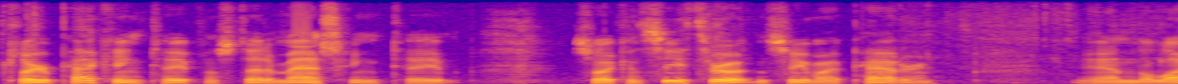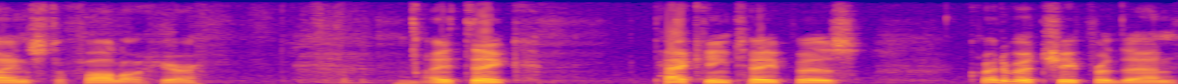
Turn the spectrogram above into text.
clear packing tape instead of masking tape so I can see through it and see my pattern and the lines to follow here. I think packing tape is quite a bit cheaper than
